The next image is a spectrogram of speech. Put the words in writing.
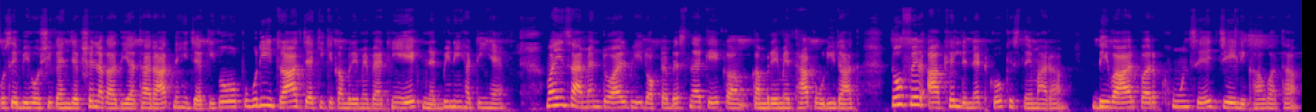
उसे बेहोशी का इंजेक्शन लगा दिया था, रात नहीं जैकी को, वो पूरी रात जैकी के कमरे में बैठी एक मिनट भी नहीं हटी हैं। वहीं साइमन डॉयल भी डॉक्टर बेसनर के कमरे में था पूरी रात। तो फिर आखिर लिनेट को किसने मारा? दीवार पर खून से जे लिखा हुआ था।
